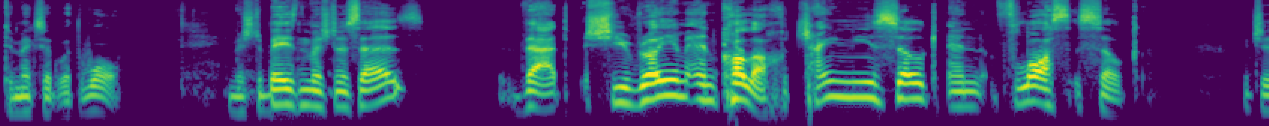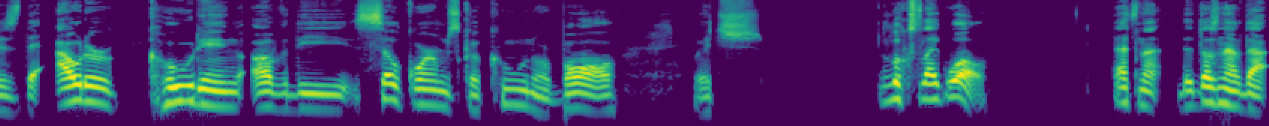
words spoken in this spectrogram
to mix it with wool. And Mishnah Beis, the Mishnah says that shiroyim and kolach, Chinese silk and floss silk, which is the outer coating of the silkworm's cocoon or ball, which looks like wool. That's not that doesn't have that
